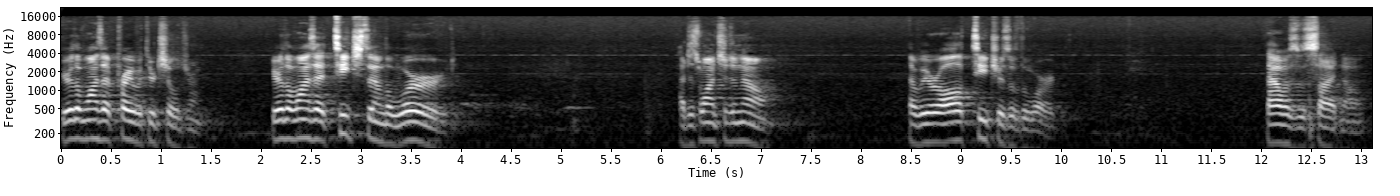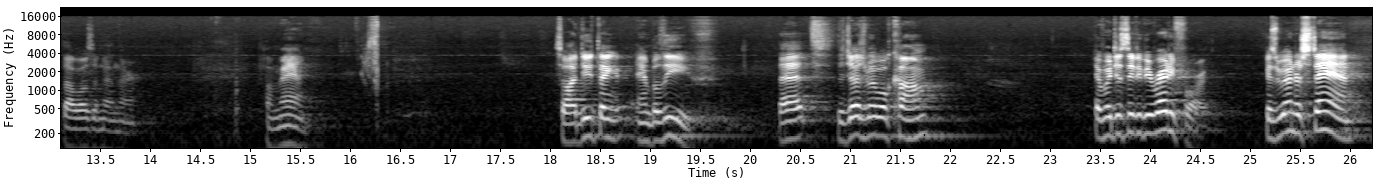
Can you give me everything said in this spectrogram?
You're the ones that pray with your children, you're the ones that teach them the word. I just want you to know that we are all teachers of the word. That was a side note, that wasn't in there. Oh, man. So I do think and believe that the judgment will come, and we just need to be ready for it. Because we understand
